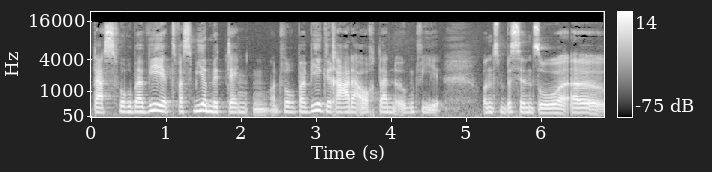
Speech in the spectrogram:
das, worüber wir jetzt, was wir mitdenken und worüber wir gerade auch dann irgendwie uns ein bisschen so äh,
